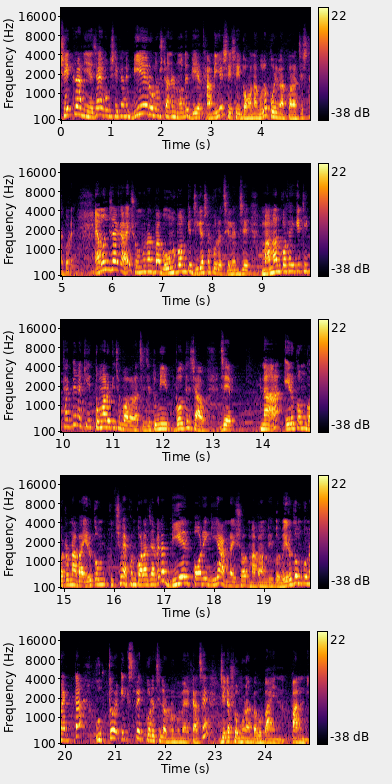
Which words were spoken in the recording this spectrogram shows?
শেখরা নিয়ে যায় এবং সেখানে বিয়ের অনুষ্ঠানের মধ্যে বিয়ে থামিয়ে সে সেই গহনাগুলো পরিমাপ করার চেষ্টা করে। এমন জায়গায় শম্ভুনাথ বাবু অনুপমকে জিজ্ঞাসা করেছিলেন যে, মামার কথায় কি ঠিক থাকবে নাকি তোমারও কিছু বলার আছে? যে তুমি বলতে চাও যে না, এরকম ঘটনা বা এরকম কিছু এখন করা যাবে না। বিয়ের পরে গিয়ে আমরা এইসব মাপামাপি করব। এরকম কোনো একটা উত্তর এক্সপেক্ট করেছিলেন অনুপমের কাছে, যেটা শম্ভুনাথ বাবু পাইন, পাননি।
